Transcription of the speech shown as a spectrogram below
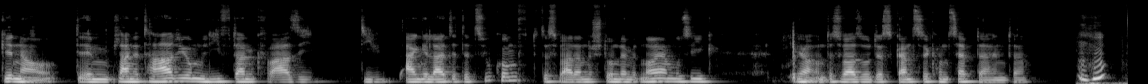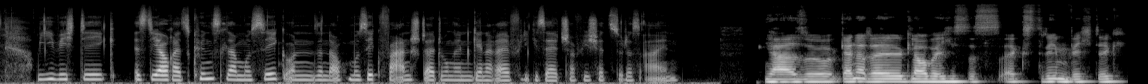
genau, im Planetarium lief dann quasi die eingeleitete Zukunft. Das war dann eine Stunde mit neuer Musik. Ja, und das war so das ganze Konzept dahinter. Mhm. Wie wichtig ist dir auch als Künstler Musik und sind auch Musikveranstaltungen generell für die Gesellschaft? Wie schätzt du das ein? Ja, also generell glaube ich, ist das extrem wichtig.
